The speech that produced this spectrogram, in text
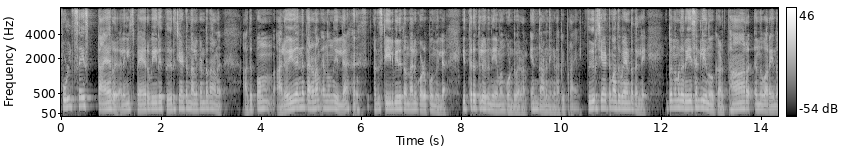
ഫുൾ സൈസ് ടയർ അല്ലെങ്കിൽ സ്പെയർ വീൽ തീർച്ചയായിട്ടും നൽകേണ്ടതാണ്. അതിപ്പം അലോയ് തന്നെ തരണം എന്നൊന്നുമില്ല. അത് സ്റ്റീൽ വീൽ തന്നാലും കുഴപ്പമൊന്നുമില്ല. ഇത്തരത്തിലൊരു നിയമം കൊണ്ടുവരണം എന്താണ് നിങ്ങളുടെ അഭിപ്രായം. തീർച്ചയായിട്ടും അത് വേണ്ടതല്ലേ? ഇപ്പം നമ്മൾ റീസെന്റ്ലി നോക്കുകയാണ് ഥാർ എന്ന് പറയുന്ന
